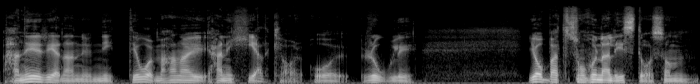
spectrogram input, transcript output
han är redan nu 90 år men han, har ju, han är helt klar och rolig. Jobbat som journalist då som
